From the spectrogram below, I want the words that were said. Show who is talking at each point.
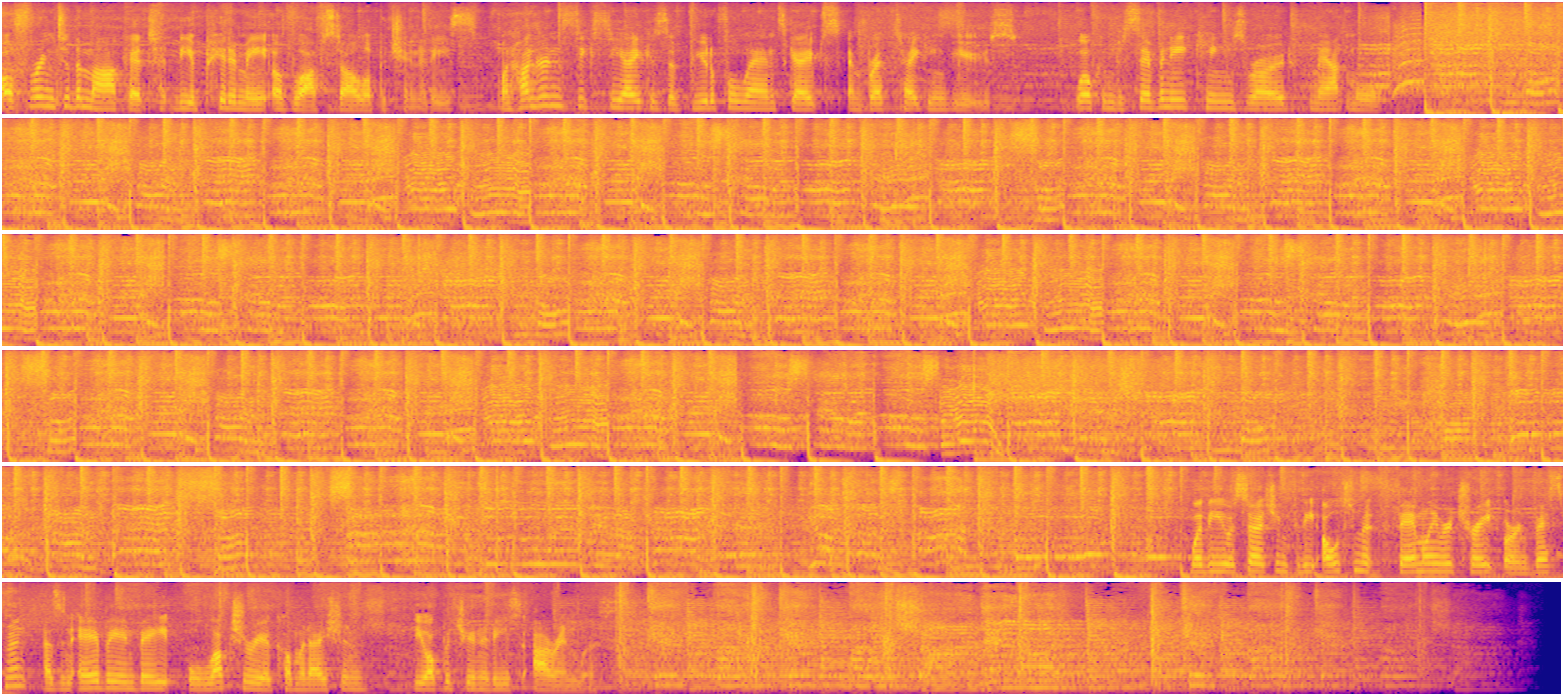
Speaker 1: offering to the market the epitome of lifestyle opportunities. 160 acres of beautiful landscapes and breathtaking views. Welcome to 70 Kings Road, Mount Mort. Whether you are searching for the ultimate family retreat or investment as an Airbnb or luxury accommodation, the opportunities are endless.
